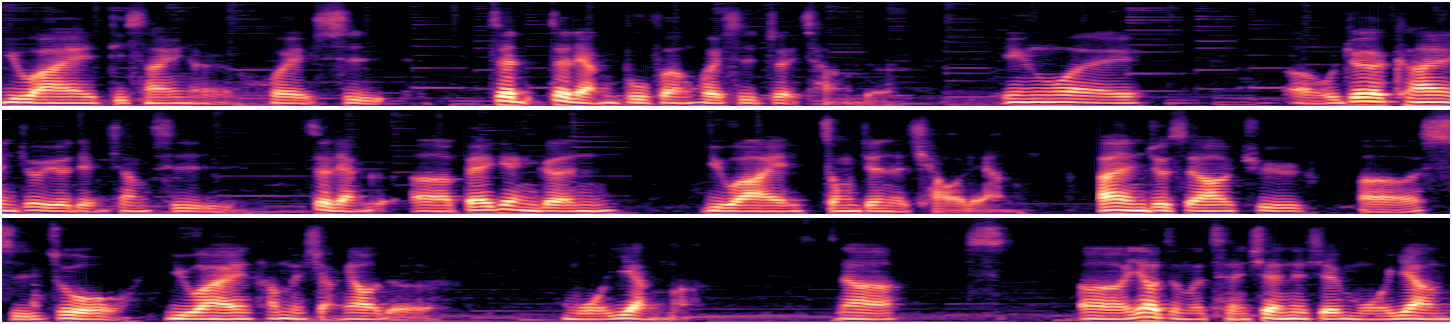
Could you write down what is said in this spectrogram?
UI designer 会是这这两部分会是最长的，因为呃，我觉得 client 就有点像是这两个呃 backend 跟 UI 中间的桥梁，client 就是要去呃实做 UI 他们想要的模样嘛。那呃，要怎么呈现那些模样？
